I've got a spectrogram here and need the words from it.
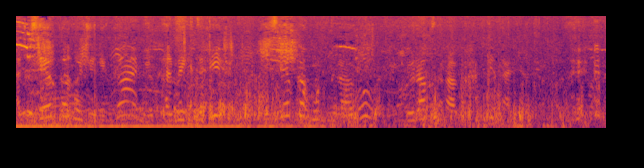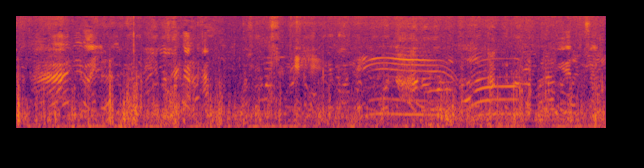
아주 새우깡을 주니까 이 갈매기들이 새우깡 먹느라고 유람선하고 함께 달려요. 네. 아, 너무나도 멋지게.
